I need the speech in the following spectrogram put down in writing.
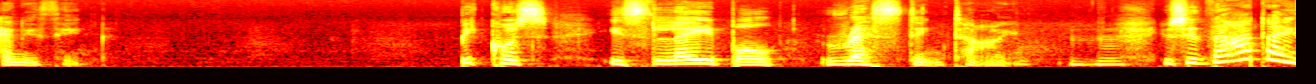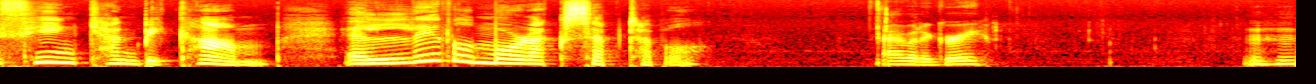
anything because it's labeled resting time. Mm-hmm. You see, that I think can become a little more acceptable I would agree. Mm-hmm.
